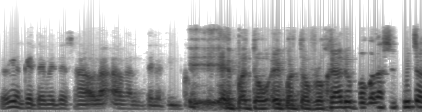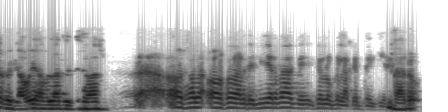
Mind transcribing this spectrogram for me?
Bien que te metes a hablar, a hablar de Telecinco. Y En cuanto, en cuanto flojean un poco las escuchas, venga, voy a hablar de Telebasura. Vamos a, hablar- vamos a hablar de mierda, que, que es lo que la gente quiere. Claro.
